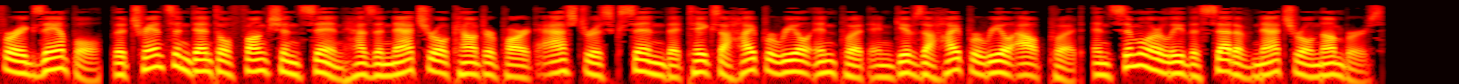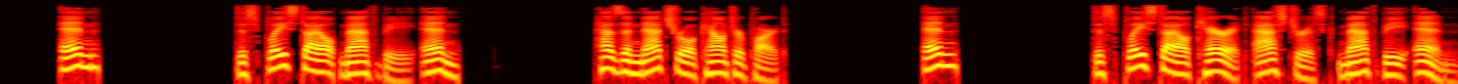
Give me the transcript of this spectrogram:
For example, the transcendental function sin has a natural counterpart asterisk sin that takes a hyperreal input and gives a hyperreal output, and similarly the set of natural numbers n display style mathb n has a natural counterpart n display style caret asterisk math b n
